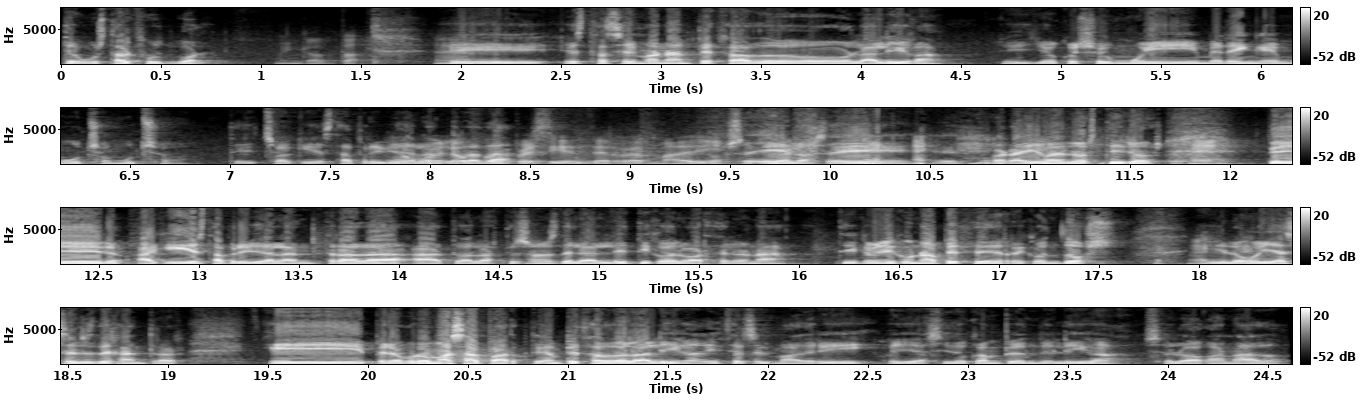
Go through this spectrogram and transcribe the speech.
¿Te gusta el fútbol? Me encanta. Eh, esta semana ha empezado la liga y yo que soy muy merengue, mucho, mucho. De hecho, aquí está prohibida la entrada. Fue presidente del Real Madrid. Lo sé, lo sé. Eh, por ahí van los tiros. Pero aquí está prohibida la entrada a todas las personas del Atlético del Barcelona. Tiene que venir con una PCR, con dos. Y luego ya se les deja entrar. Eh, pero bromas aparte, ha empezado la liga. Dices, el Madrid, oye, ha sido campeón de liga, se lo ha ganado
